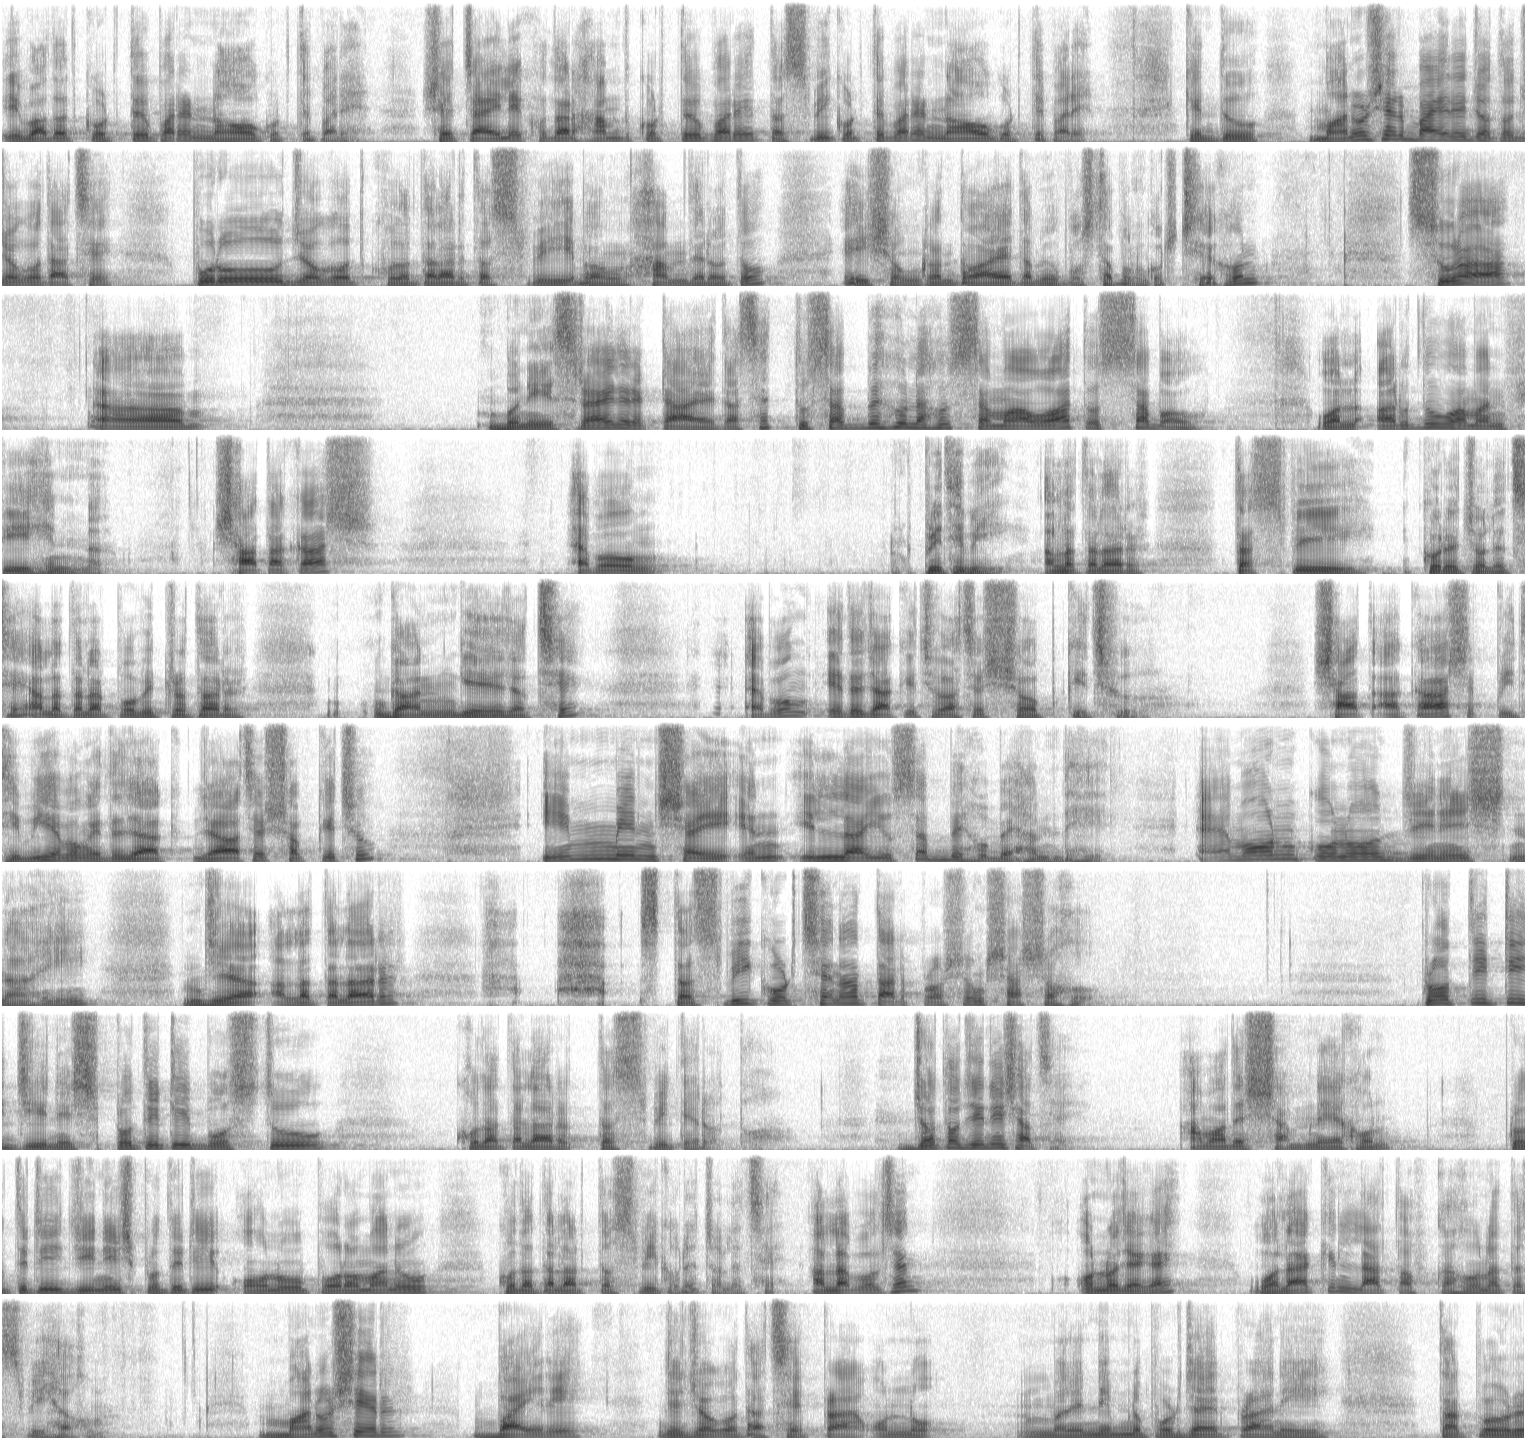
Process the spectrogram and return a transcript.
ইবাদত করতেও পারে, নাও করতে পারে। সে চাইলে খোদার হামদ করতেও পারে তসবি করতে পারে, নাও করতে পারে। কিন্তু মানুষের বাইরে যত জগৎ আছে, পুরো জগৎ খোদা তালার তসবি এবং হামদের হতো এই সংক্রান্ত আয়াত আমি উপস্থাপন করছি এখন। সুরা বনি ইসরায়েলের একটা আয়াত আছে তুসাব্বেহুল্লাহু সামাওয়াত ওসাবাও ওয়াল আর্দু ওয়ামান ফিহিন্না। সাত আকাশ এবং পৃথিবী, আল্লাহ তালার তসবি করে চলেছে, আল্লাহ তালার পবিত্রতার গান গেয়ে যাচ্ছে, এবং এতে যা কিছু আছে সব কিছু। সাত আকাশ, পৃথিবী এবং এতে যা যা আছে সব কিছু। ইমিন শাইন ইল্লা ইউসাব্বেহু বেহামদিহি। এমন কোনো জিনিস নাই যা আল্লাহ তালার তসবি করছে না, তার প্রশংসা সহ। প্রতিটি জিনিস, প্রতিটি বস্তু খোদা তালার তসবিতে রত। যত জিনিস আছে আমাদের সামনে এখন, প্রতিটি জিনিস, প্রতিটি অণু পরমাণু খোদা তালার তসবি করে চলেছে। আল্লাহ বলছেন, অন্য জায়গায়, ওয়ালাকিন লা তফকাহুনা তসবিহাহুম। মানুষের বাইরে যে জগৎ আছে, প্রায় অন্য মানে নিম্ন পর্যায়ের প্রাণী, তারপর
